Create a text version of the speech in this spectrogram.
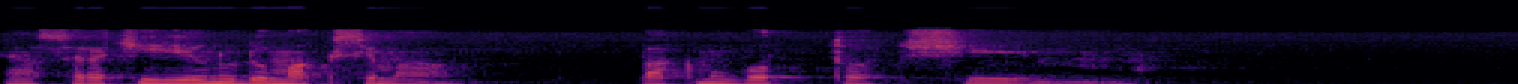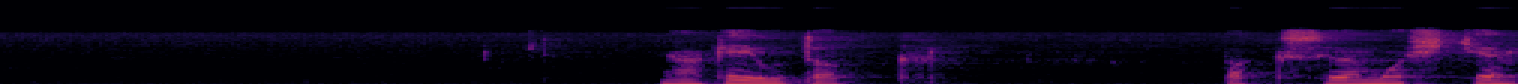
Já se radši hýlnu do maxima. Pak mu otočím. Nějaký útok. Pak si vemu ještě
